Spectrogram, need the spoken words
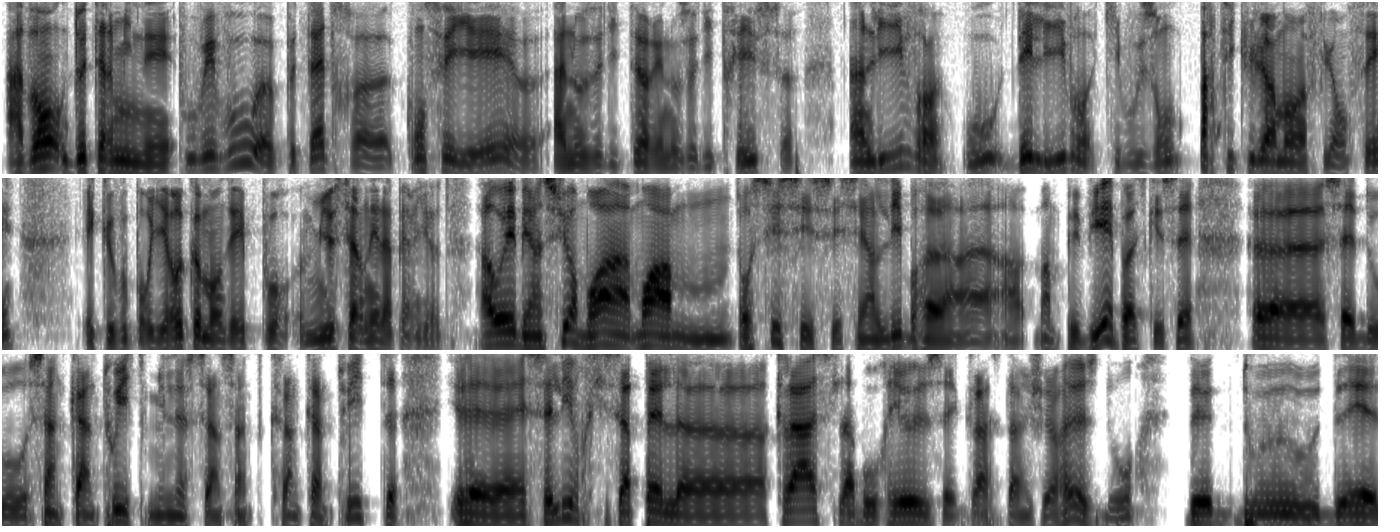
Avant de terminer, pouvez-vous euh, peut-être conseiller à nos auditeurs et nos auditrices un livre ou des livres qui vous ont particulièrement influencé et que vous pourriez recommander pour mieux cerner la période Ah oui, bien sûr. Moi, moi mm, aussi, c'est un livre euh, un peu vieux parce que c'est euh, du 58, 1958. Euh, c'est un livre qui s'appelle euh, Classe laborieuse et classe dangereuse du, de, de, de,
